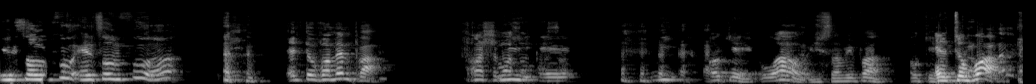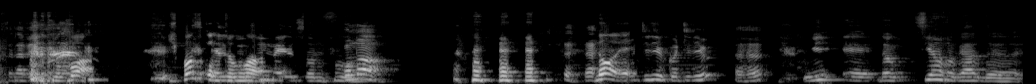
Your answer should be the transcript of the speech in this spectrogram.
Ils sont fous, elles sont fous, hein? elles ne te voient même pas. Franchement, Oui, 100%. et- oui, ok, waouh, je savais pas. Ok. Elle te voit, la elle te voit. Je pense qu'elle te voit. voient, mais elles sont fous. hein. Comment? Non, Continue, continue. Uh-huh. Oui, et donc si on regarde euh,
